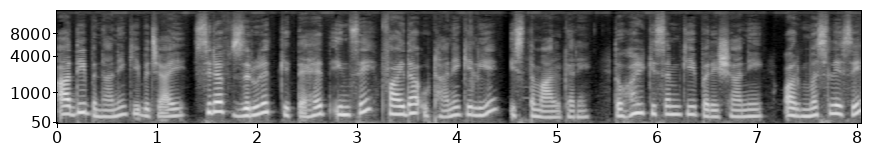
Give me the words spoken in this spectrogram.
عادی بنانے کی بجائے صرف ضرورت کے تحت ان سے فائدہ اٹھانے کے لیے استعمال کریں تو ہر قسم کی پریشانی اور مسئلے سے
